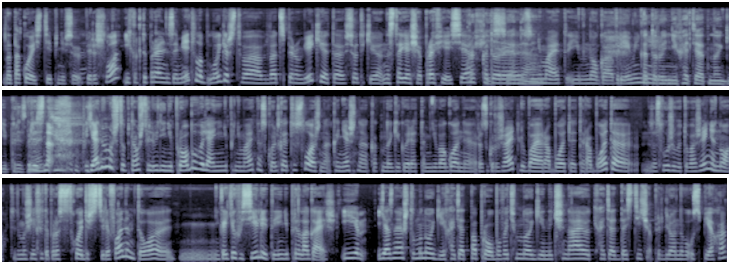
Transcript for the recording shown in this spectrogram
на такой степени все перешло. И, как ты правильно заметила, блогерство в 21 веке — это все таки настоящая профессия, профессия которая да. занимает и много времени. Которую не хотят многие признать. Призна... Я думаю, что потому что люди не пробовали, они не понимают, насколько это сложно. Конечно, как многие говорят, там не вагоны разгружать, любая работа — это работа, заслуживает уважения, но ты думаешь, если ты просто сходишь с телефоном, то никаких усилий ты не прилагаешь. И я знаю, что многие хотят попробовать, многие начинают, хотят достичь определенного успеха.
